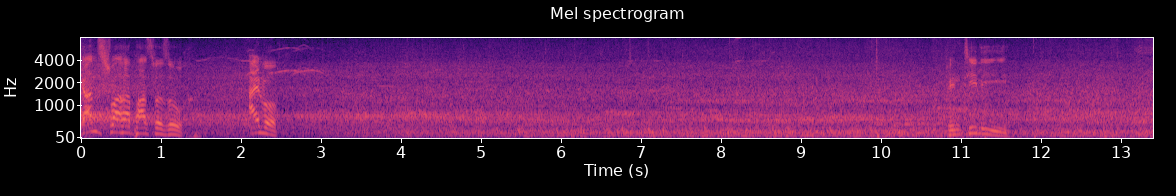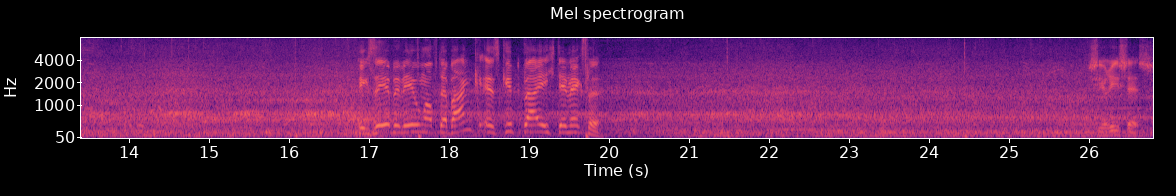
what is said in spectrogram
Ganz schwacher Passversuch. Einwurf. Pintili. Ich sehe Bewegung auf der Bank. Es gibt gleich den Wechsel. Chiriches.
